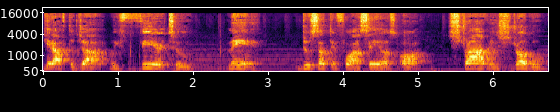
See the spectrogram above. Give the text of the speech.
get off the job we fear to man do something for ourselves or strive and struggle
